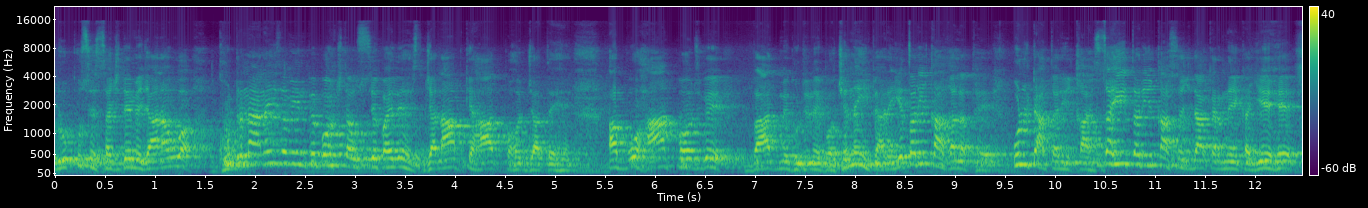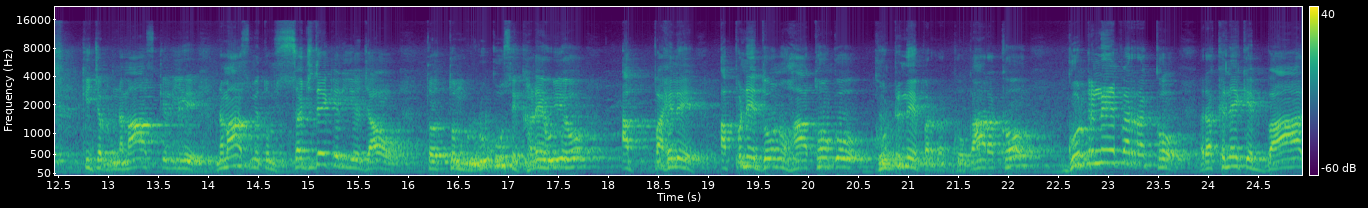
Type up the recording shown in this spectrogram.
رکو سے سجدے میں جانا ہوا، گھٹنا نہیں زمین پہ پہنچتا، اس سے پہلے جناب کے ہاتھ پہنچ جاتے ہیں۔ اب وہ ہاتھ پہنچ گئے، بعد میں گھٹنے پہنچے۔ نہیں پیارے، یہ طریقہ غلط ہے۔ الٹا طریقہ ہے، صحیح طریقہ سجدہ کرنے کا یہ ہے کہ جب نماز کے لیے، نماز میں تم سجدے کے لیے جاؤ تو تم رکو سے کھڑے ہوئے ہو۔ اب پہلے اپنے دونوں ہاتھوں کو گھٹنے پر رکھو۔ کہاں رکھو؟ گھٹنے پر رکھو۔ رکھنے کے بعد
